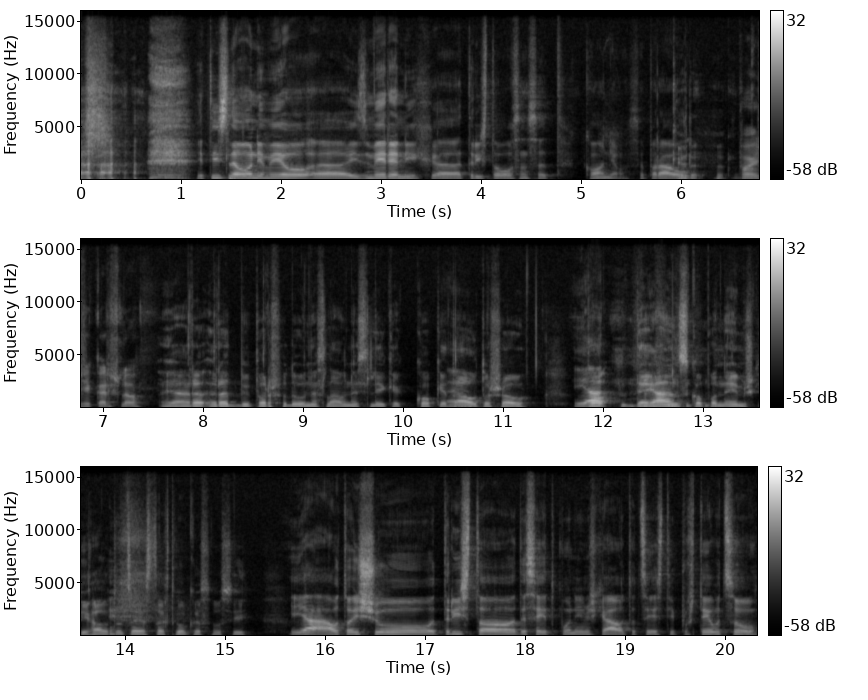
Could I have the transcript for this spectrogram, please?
je tisti Leon je imel uh, izmerjenih uh, 380 konjev. Se pravi, Ker, Pa je že kar šlo. ja, ra- rad bi prišel do neslavne slike. Koliko je ta Ja. avto šel? ja, Po, dejansko po nemških avtocestah, tako kot so vsi. Ja, avto je šel 310 po nemški avtocesti po Števcu,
